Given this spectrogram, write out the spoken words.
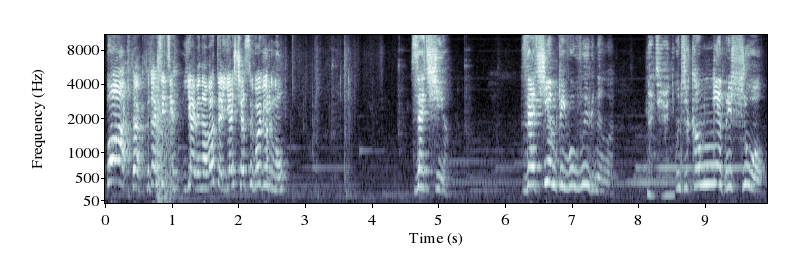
Па! Так, подождите, я виновата, я сейчас его верну. Зачем? Зачем ты его выгнала? Надя, я не... Он же ко мне пришел,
